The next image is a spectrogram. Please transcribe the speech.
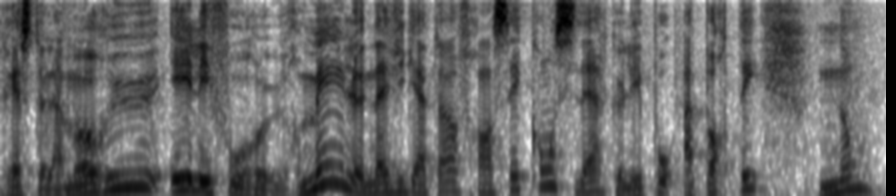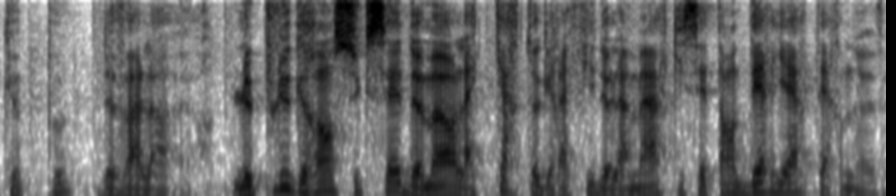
Reste la morue et les fourrures, mais le navigateur français considère que les peaux apportées n'ont que peu de valeur. Le plus grand succès demeure la cartographie de la mer qui s'étend derrière Terre-Neuve,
